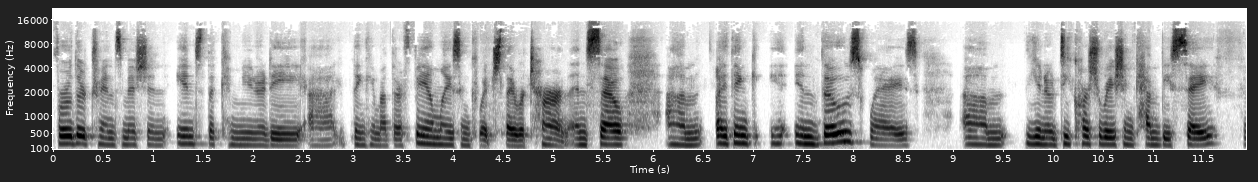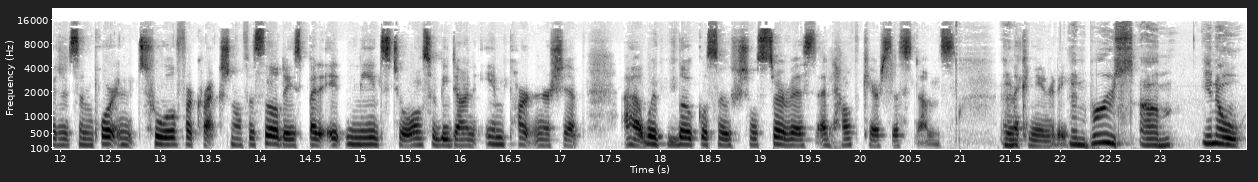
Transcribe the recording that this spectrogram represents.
further transmission into the community, uh, thinking about their families in which they return. And so, um, I think in, in those ways, um, you know, decarceration can be safe and it's an important tool for correctional facilities, but it needs to also be done in partnership uh, with local social service and healthcare systems in and, the community. And Bruce, um, you know,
